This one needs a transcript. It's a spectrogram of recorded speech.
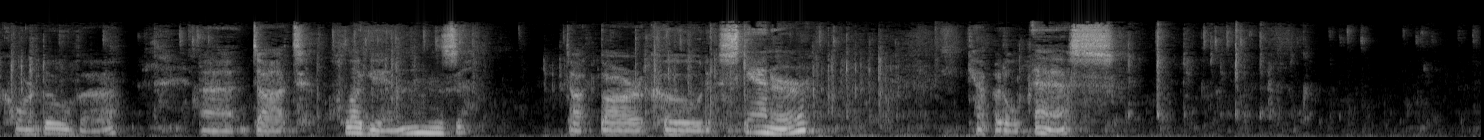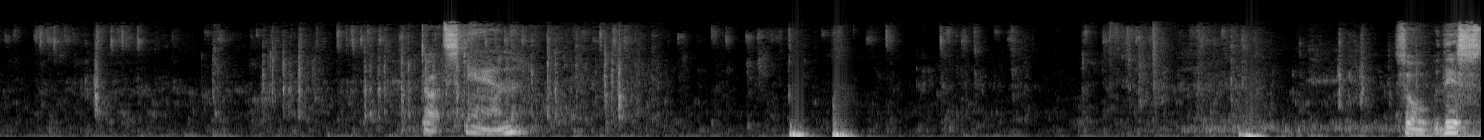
Cordova uh, dot plugins dot barcode scanner capital S. dot scan. So this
